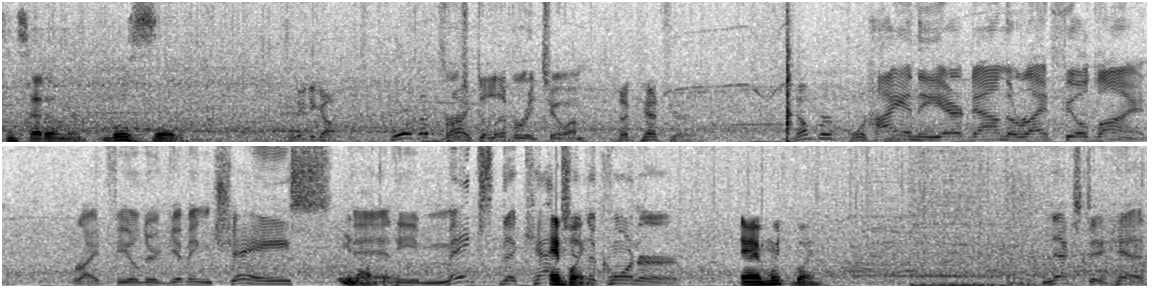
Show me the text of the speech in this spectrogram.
Sinceramente, 12 First delivery to him. The catcher, number 14. High in the air down the right field line. Right fielder giving chase. E nada. And he makes the catch é bem. in the corner. É muito bem. Next to hit,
